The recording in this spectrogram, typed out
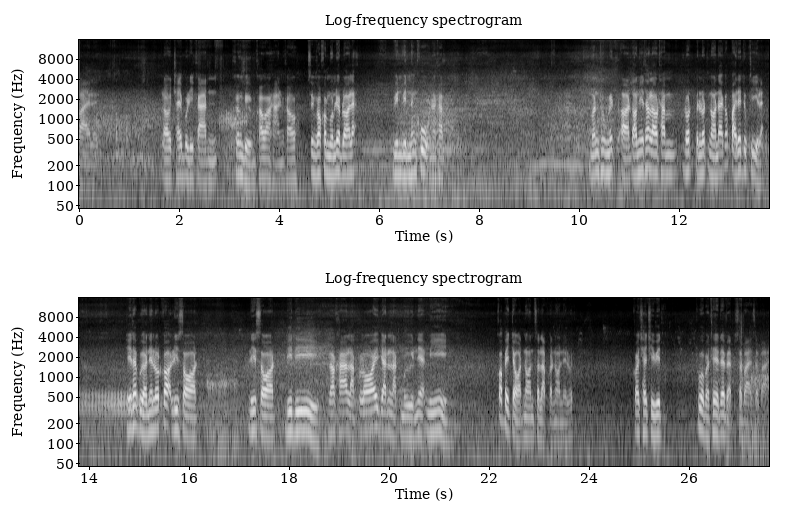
บายๆเลย เราใช้บริการเครื่องดื่มเขาอาหารเขา ซึ่งเขาคำนวณเรียบร้อยแล้ว วินวินทั้งคู่นะครับ มันถูกนึกอตอนนี้ถ้าเราทำรถเป็นรถนอนได้ก็ไปได้ทุกที่แหละ ที่ถ้าเบื่อในรถก็รีสอร์ทรีสอร์ทดีๆ ราคาหลักร้อยยันหลักหมื่นเนี่ยมี ก็ไปจอดนอนสลับกับนอนในรถ ก็ใช้ชีวิตทั่วประเทศได้แบบสบาย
